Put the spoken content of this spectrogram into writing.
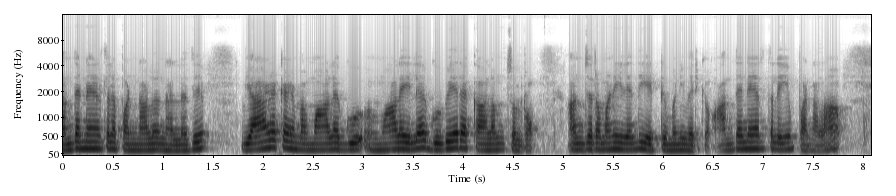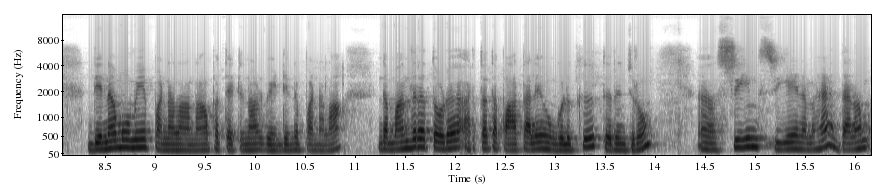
அந்த நேரத்தில் பண்ணாலும் நல்லது. வியாழக்கிழமை மாலை கு மாலையில் குபேர காலம்னு சொல்கிறோம் அஞ்சரை மணிலேருந்து எட்டு மணி வரைக்கும் அந்த நேரத்துலையும் பண்ணலாம். தினமுமே பண்ணலாம். நாற்பத்தெட்டு நாள் வேண்டின்னு பண்ணலாம். இந்த மந்திரத்தோட அர்த்தத்தை பார்த்தாலே உங்களுக்கு தெரிஞ்சிடும் ஸ்ரீம் ஸ்ரீயே நமக தனம்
